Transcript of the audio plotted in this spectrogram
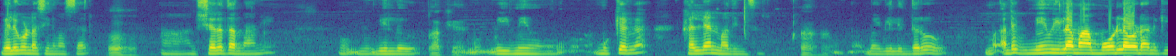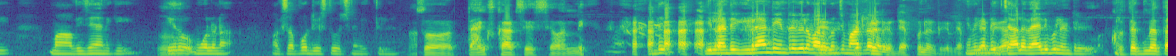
వెలుగొండ సినిమా సార్. శరత్ అన్న అని వీళ్ళు మేము ముఖ్యంగా కళ్యాణ్ మదీన్ సార్. వీళ్ళిద్దరూ అంటే మేము ఇలా మా మోడ్లు అవ్వడానికి మా విజయానికి ఏదో మూలన మాకు సపోర్ట్ చేస్తూ వచ్చిన వ్యక్తులు. సో థ్యాంక్స్ కార్డ్స్ అంటే ఇలాంటి ఇలాంటి ఇంటర్వ్యూలో వాళ్ళ గురించి మాట్లాడారు డెఫినెట్ ఎందుకంటే చాలా వాల్యుబుల్ ఇంటర్వ్యూ కృతజ్ఞత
